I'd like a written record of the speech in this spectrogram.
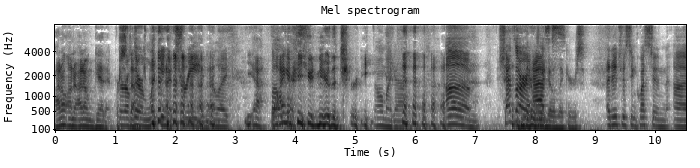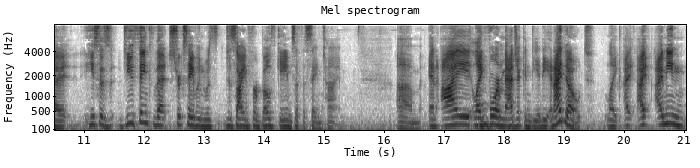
i don't i don't get it we're if stuck they're licking a tree and you're like yeah why are you near the tree oh my god um Shadzar they're asks lickers an interesting question. Uh, he says, "Do you think that Strixhaven was designed for both games at the same time?" Um, and I like for Magic and D and D, and I don't. Like I, I, I mean,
